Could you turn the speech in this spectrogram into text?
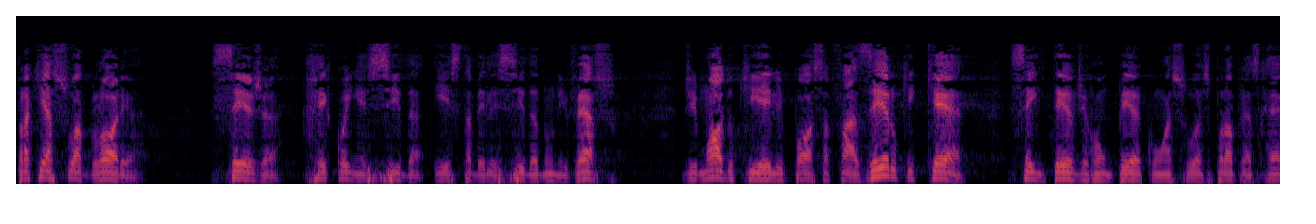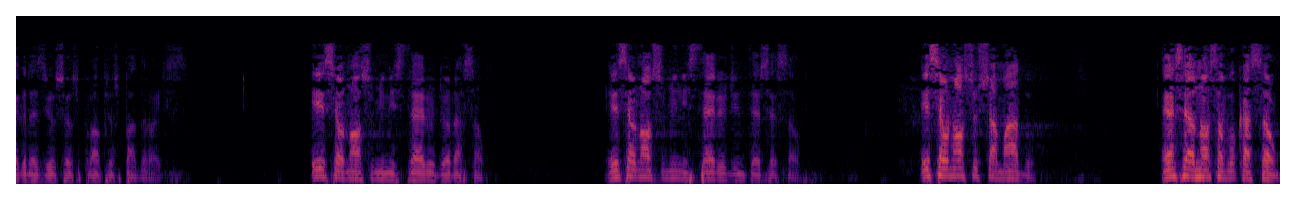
para que a Sua glória seja reconhecida e estabelecida no universo de modo que ele possa fazer o que quer sem ter de romper com as suas próprias regras e os seus próprios padrões. Esse é o nosso ministério de oração. Esse é o nosso ministério de intercessão. Esse é o nosso chamado. Essa é a nossa vocação.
